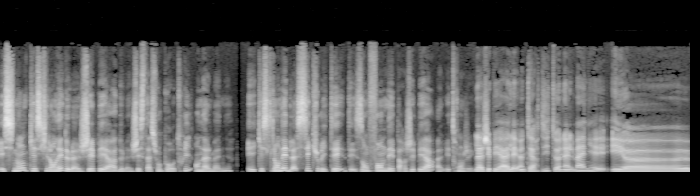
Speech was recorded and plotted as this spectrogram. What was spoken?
Et sinon, qu'est-ce qu'il en est de la GPA, de la gestation pour autrui, en Allemagne? Et qu'est-ce qu'il en est de la sécurité des enfants nés par GPA à l'étranger? La GPA, elle est interdite en Allemagne et, euh,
